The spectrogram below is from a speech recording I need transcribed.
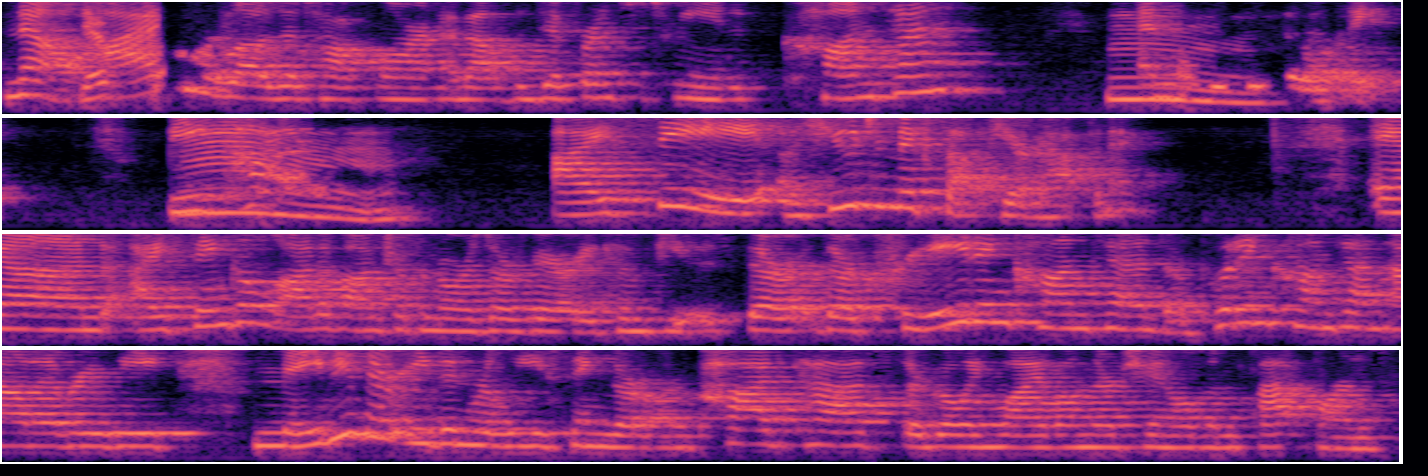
Now, yep. I would love to talk, Lauren, about the difference between content mm. and visibility. Because mm. I see a huge mix up here happening. And I think a lot of entrepreneurs are very confused. They're they're creating content, they're putting content out every week. Maybe they're even releasing their own podcasts, they're going live on their channels and platforms.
